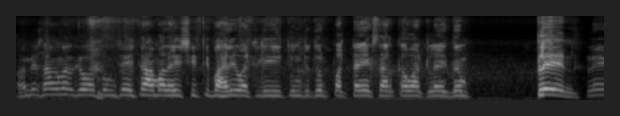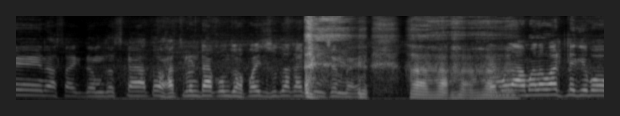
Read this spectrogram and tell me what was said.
आम्ही सांगणार किंवा तुमच्या इथे आम्हाला ही शेती भारी वाटली इथून तिथून पट्टा एकसारखा वाटला एकदम प्लेन प्लेन असा एकदम. जसं काय आता हातरून टाकून झोपायची सुद्धा काय टेन्शन नाही. हा हा हा हा त्यामुळे आम्हाला वाटलं की बाबा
